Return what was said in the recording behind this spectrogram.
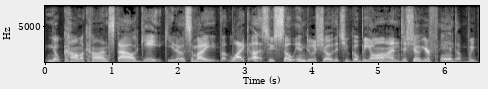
you know Comic Con style geek, you know somebody like us who's so into a show that you go beyond to show your fandom. We've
